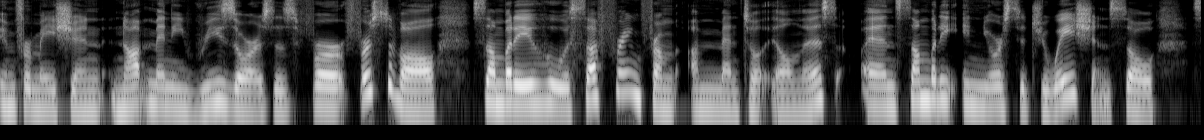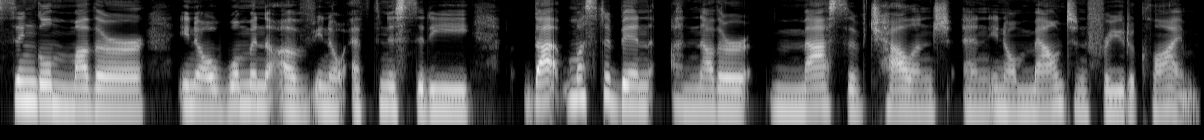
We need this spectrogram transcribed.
information, not many resources for, first of all, somebody who was suffering from a mental illness and somebody in your situation. So, single mother, you know, woman of, you know, ethnicity, that must have been another massive challenge and you know mountain for you to climb.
